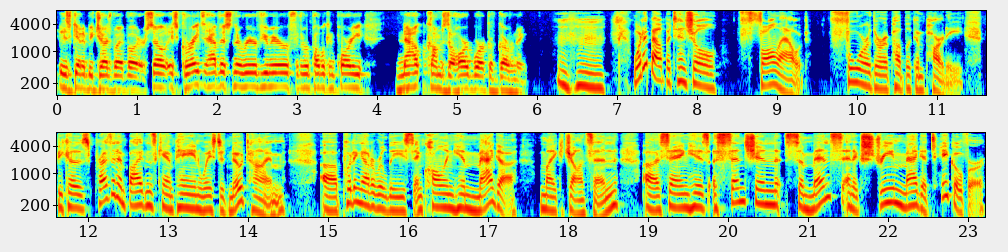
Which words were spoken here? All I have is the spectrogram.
is going to be judged by voters. So it's great to have this in the rearview mirror for the Republican Party. Now comes the hard work of governing. Mm-hmm. What about potential fallout for the Republican Party because President Biden's campaign wasted no time uh, putting out a release and calling him MAGA Mike Johnson, uh, saying his ascension cements an extreme MAGA takeover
